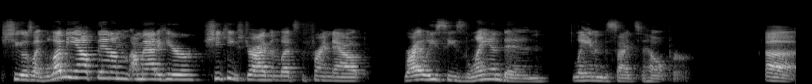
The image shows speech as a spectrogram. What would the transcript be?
She goes like, well, "Let me out, then. I'm I'm out of here." She keeps driving, lets the friend out. Riley sees Landon. Landon decides to help her. Uh,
